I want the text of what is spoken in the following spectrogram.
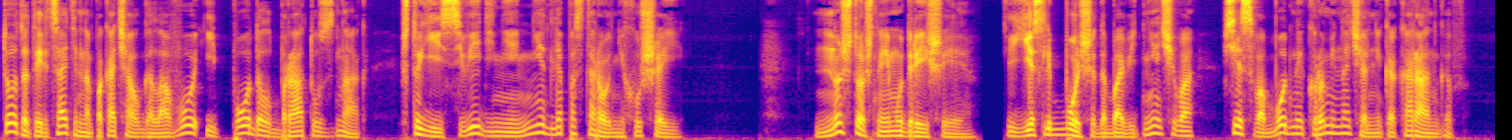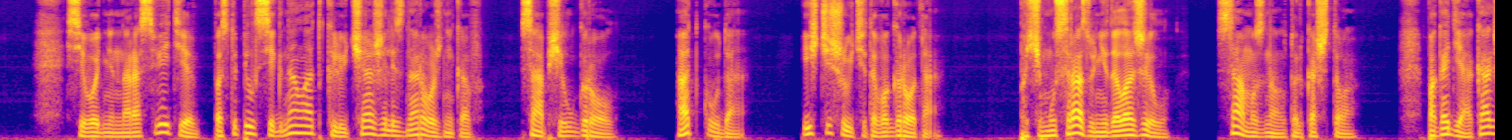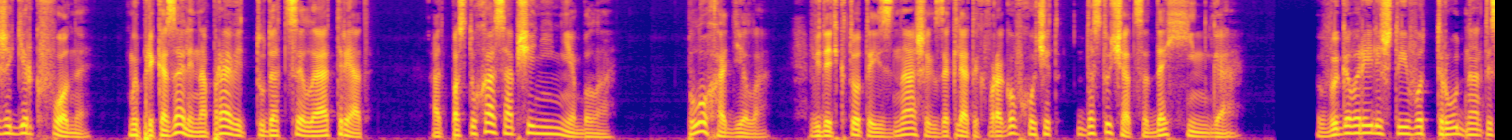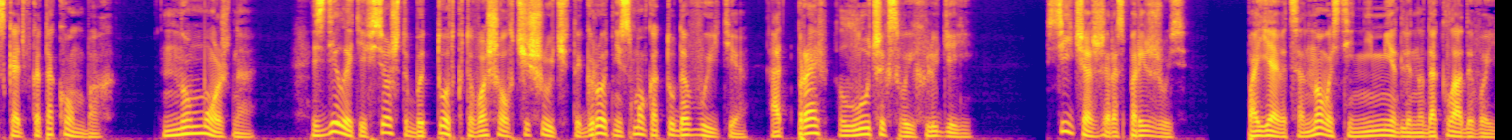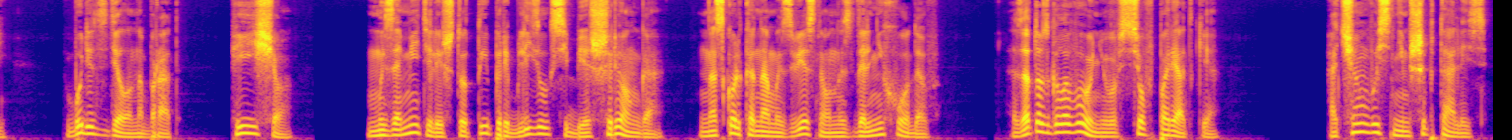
Тот отрицательно покачал головой и подал брату знак, что есть сведения не для посторонних ушей. Ну что ж, наимудрейшие, если больше добавить нечего, все свободны, кроме начальника карангов. Сегодня на рассвете поступил сигнал от ключа железнорожников, сообщил Грол. Откуда? Из чешуйчатого грота. Почему сразу не доложил? Сам узнал только что. Погоди, а как же Гиркфоны? Мы приказали направить туда целый отряд. От пастуха сообщений не было. Плохо дело. Видать, кто-то из наших заклятых врагов хочет достучаться до Хинга. Вы говорили, что его трудно отыскать в катакомбах. Но можно. Сделайте все, чтобы тот, кто вошел в чешуйчатый грот, не смог оттуда выйти. Отправь лучших своих людей. Сейчас же распоряжусь. Появятся новости, немедленно докладывай. Будет сделано, брат. И еще. Мы заметили, что ты приблизил к себе Шрёнга. Насколько нам известно, он из дальнеходов. Зато с головой у него все в порядке. О чем вы с ним шептались?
